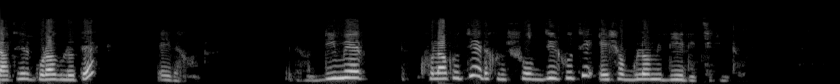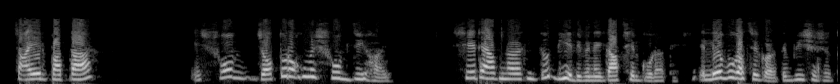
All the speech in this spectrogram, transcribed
গাছের গোড়াগুলোতে, এই দেখুন দেখুন, ডিমের খোলা কুচি দেখুন সবজির কুচি এই সবগুলো আমি দিয়ে দিচ্ছি কিন্তু। চায়ের পাতা এই সব, যত রকমের সবজি হয়, সেটা আপনারা কিন্তু দিয়ে দিবেন এই গাছের গোড়াতে লেবু গাছের গোড়াতে বিশেষত।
